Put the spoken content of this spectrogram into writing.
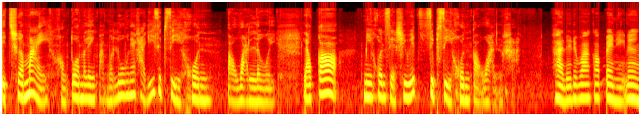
ติดเชื้อใหม่ของตัวมะเร็งปากมดลูกเนี่ยค่ะ 24 คนต่อวันเลย แล้วก็มีคนเสียชีวิต 14 คนต่อวันค่ะ ค่ะเรียกได้ว่าก็เป็นอีกหนึ่ง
